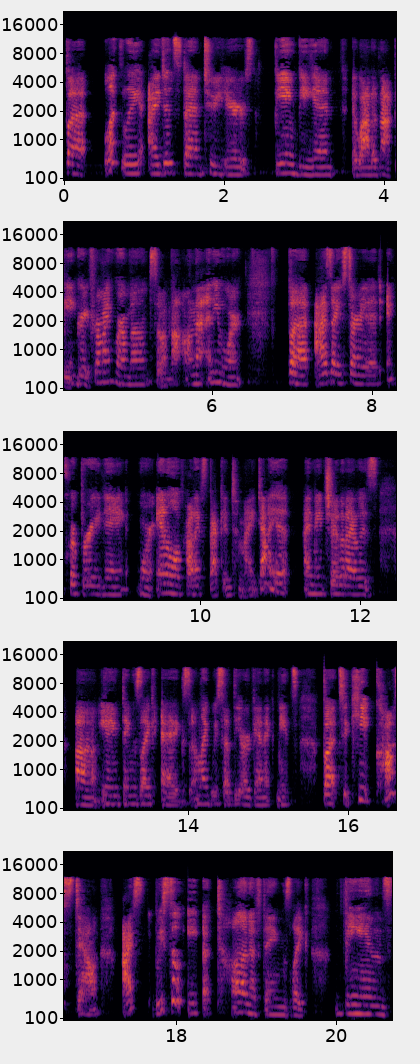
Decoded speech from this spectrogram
But luckily, I did spend two years being vegan. It wound up not being great for my hormones, so I'm not on that anymore. But as I started incorporating more animal products back into my diet, I made sure that I was um, eating things like eggs and, like we said, the organic meats. But to keep costs down, I we still eat a ton of things like beans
